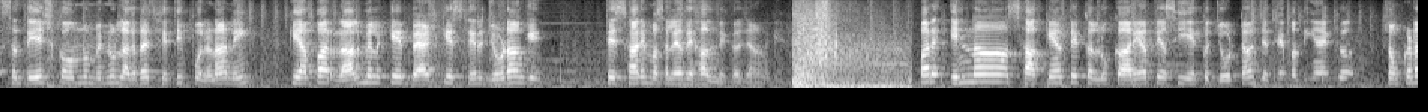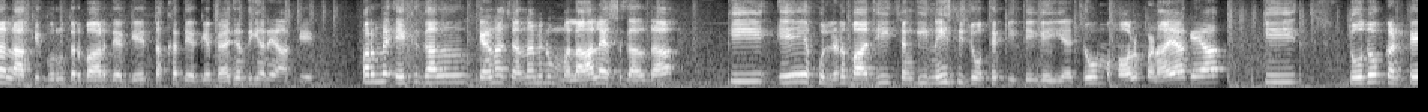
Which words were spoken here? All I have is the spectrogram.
ਸੰਦੇਸ਼ ਕੌਮ ਨੂੰ ਮੈਨੂੰ ਲੱਗਦਾ ਛੇਤੀ ਭੁੱਲਣਾ ਨਹੀਂ ਕਿ ਆਪਾਂ ਰਲ ਮਿਲ ਕੇ ਬੈਠ ਕੇ ਸਿਰ ਜੋੜਾਂਗੇ ਤੇ ਸਾਰੇ ਮਸਲਿਆਂ ਦੇ ਹੱਲ ਨਿਕਲ ਜਾਣਗੇ। ਪਰ ਇਨ੍ਹਾਂ ਸਾਕਿਆਂ ਤੇ ਕੱਲੂਕਾਰਿਆਂ ਤੇ ਅਸੀਂ ਇੱਕ ਜੋਟਾਂ ਜਥੇਬੰਦੀਆਂ ਇੱਕ ਚੌਂਕੜਾ ਲਾ ਕੇ ਗੁਰੂ ਦਰਬਾਰ ਦੇ ਅੱਗੇ, ਤਖਤ ਦੇ ਅੱਗੇ ਬਹਿ ਜਾਂਦੀਆਂ ਨੇ ਆ ਕੇ। ਪਰ ਮੈਂ ਇੱਕ ਗੱਲ ਕਹਿਣਾ ਚਾਹੁੰਦਾ, ਮੈਨੂੰ ਮਲਾਲ ਹੈ ਇਸ ਗੱਲ ਦਾ ਕਿ ਇਹ ਹੁੱਲੜਬਾਜੀ ਚੰਗੀ ਨਹੀਂ ਸੀ ਜੋ ਉੱਥੇ ਕੀਤੀ ਗਈ ਹੈ। ਜੋ ਮਾਹੌਲ ਬਣਾਇਆ ਗਿਆ ਕਿ ਦੋ ਦੋ ਘੰਟੇ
